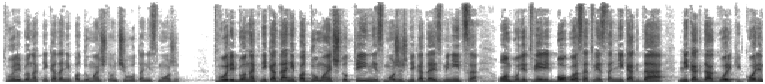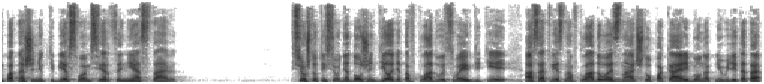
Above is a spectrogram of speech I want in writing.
Твой ребенок никогда не подумает, что он чего-то не сможет. Твой ребенок никогда не подумает, что ты не сможешь никогда измениться. Он будет верить Богу, а соответственно никогда, никогда горький корень по отношению к тебе в своем сердце не оставит. Все, что ты сегодня должен делать, это вкладывать своих детей, а соответственно вкладывая знать, что пока ребенок не увидит это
